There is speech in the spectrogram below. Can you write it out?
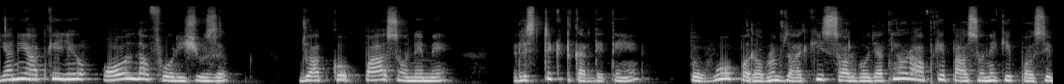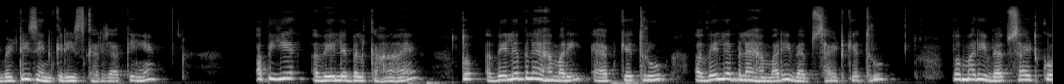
यानी आपके ये ऑल द फोर इश्यूज़ जो आपको पास होने में रिस्ट्रिक्ट कर देते हैं तो वो प्रॉब्लम्स आपकी सॉल्व हो जाती हैं और आपके पास होने की पॉसिबिलिटीज़ इंक्रीज कर जाती हैं। अब ये अवेलेबल कहाँ हैं? तो अवेलेबल है हमारी ऐप के थ्रू अवेलेबल है हमारी वेबसाइट के थ्रू तो हमारी वेबसाइट को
